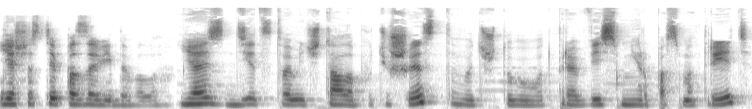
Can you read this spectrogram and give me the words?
Я сейчас тебе позавидовала. Я с детства мечтала путешествовать, чтобы вот прям весь мир посмотреть.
